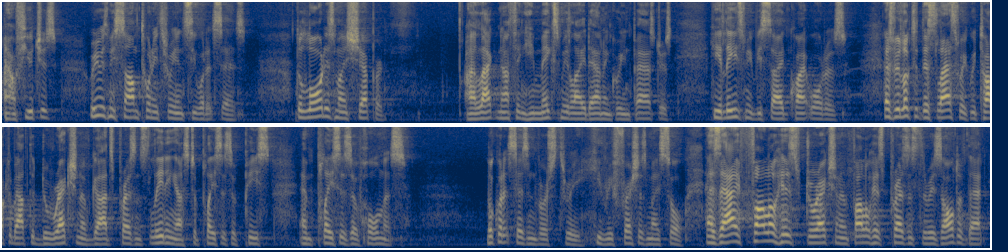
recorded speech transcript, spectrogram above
our futures. Read with me Psalm 23 and see what it says. The Lord is my shepherd. I lack nothing. He makes me lie down in green pastures. He leads me beside quiet waters. As we looked at this last week, we talked about the direction of God's presence leading us to places of peace and places of wholeness. Look what it says in verse 3 He refreshes my soul. As I follow His direction and follow His presence, the result of that,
